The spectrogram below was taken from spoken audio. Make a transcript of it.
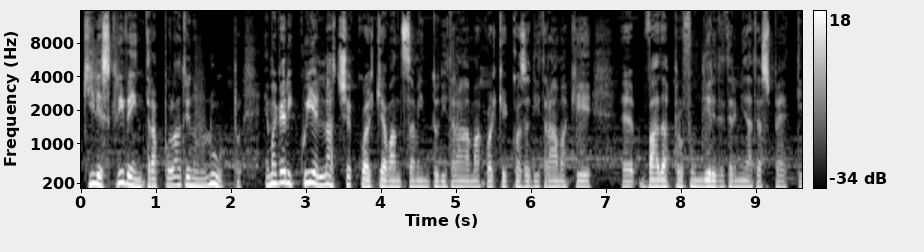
chi le scrive è intrappolato in un loop e magari qui e là c'è qualche avanzamento di trama, qualche cosa di trama che eh, va ad approfondire determinati aspetti.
